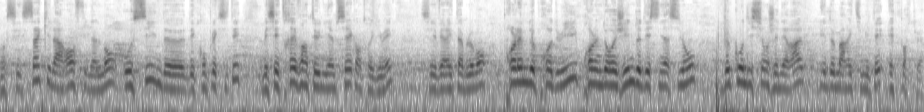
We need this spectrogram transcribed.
Donc c'est ça qui la rend finalement aussi des complexités, mais c'est très 21e siècle entre guillemets. C'est véritablement problème de produits, problème d'origine, de destination, de conditions générales et de maritimité et de portuaire.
